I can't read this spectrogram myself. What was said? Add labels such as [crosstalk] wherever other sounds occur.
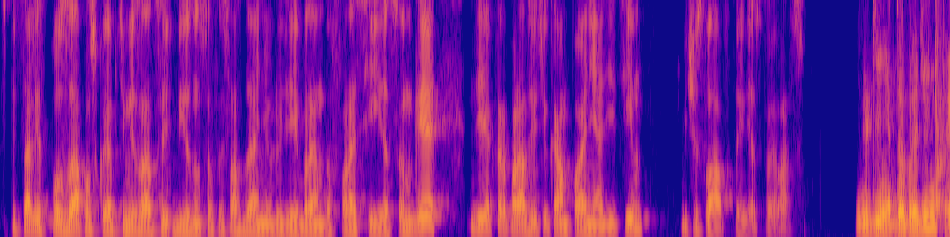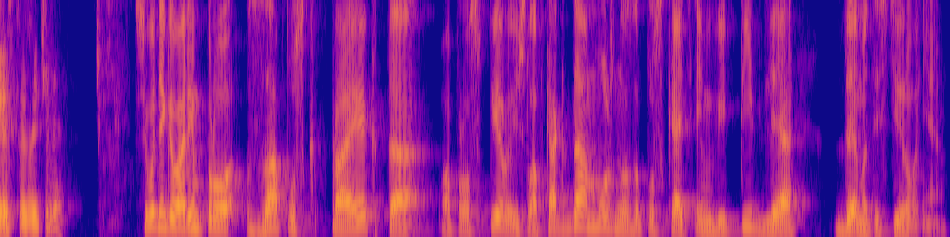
специалист по запуску и оптимизации бизнесов и созданию людей брендов в России и СНГ, директор по развитию компании Адитим. Вячеслав, приветствую вас. Евгений, добрый день, приветствую зрители. Сегодня говорим про запуск проекта. Вопрос первый, Вячеслав. Когда можно запускать MVP для демо-тестирования?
